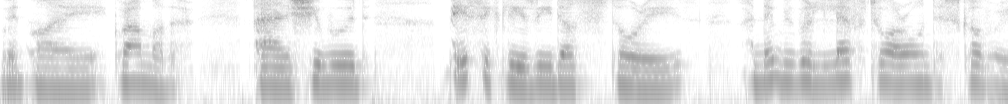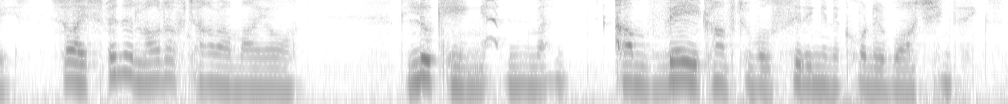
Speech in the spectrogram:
with my grandmother. And she would basically read us stories, and then we were left to our own discoveries. So I spent a lot of time on my own, looking and I'm very comfortable sitting in a corner watching things.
